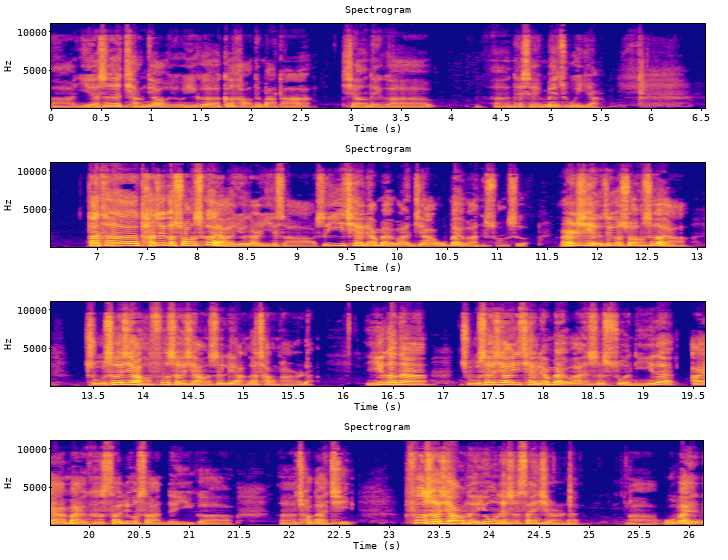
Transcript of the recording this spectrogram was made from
啊，也是强调有一个更好的马达。像那个，呃，那谁，魅族一样，但它它这个双摄呀，有点意思啊，是一千两百万加五百万的双摄，而且这个双摄呀，主摄像和副摄像是两个厂牌的，一个呢，主摄像一千两百万是索尼的 IMX 三六三的一个呃传感器，副摄像呢用的是三星的啊五百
